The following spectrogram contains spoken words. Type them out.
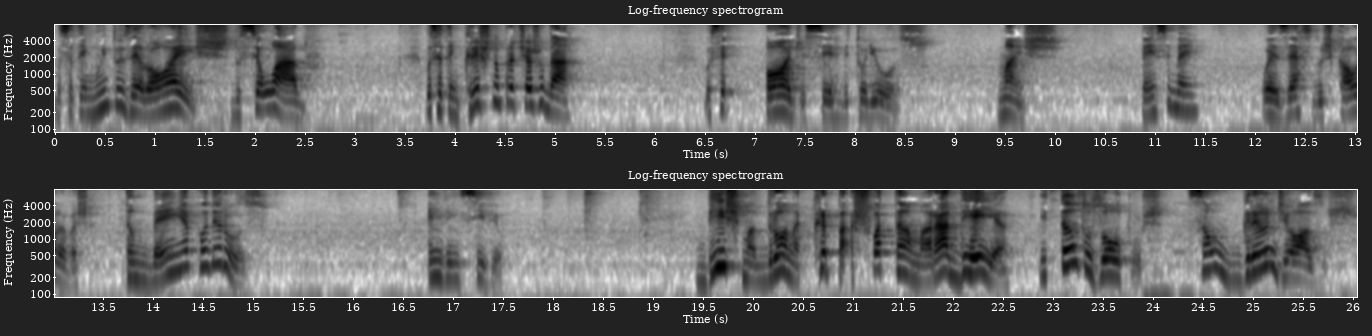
Você tem muitos heróis do seu lado. Você tem Krishna para te ajudar. Você pode ser vitorioso. Mas pense bem, o exército dos Kauravas também é poderoso. É invencível. Bhishma, Drona, Kripa, Ashwatthama, Radeya e tantos outros são grandiosos.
